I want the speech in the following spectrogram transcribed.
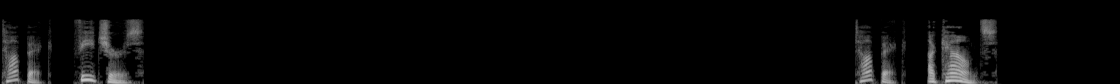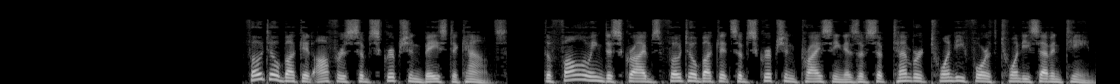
Topic: Features. Topic: Accounts. Photobucket offers subscription-based accounts. The following describes Photobucket subscription pricing as of September 24, 2017.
